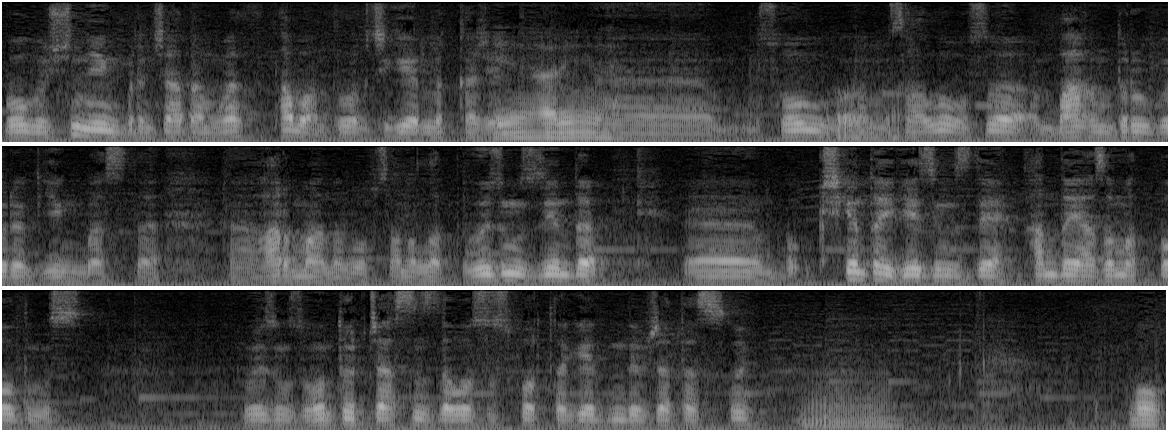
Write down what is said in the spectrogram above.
болу үшін ең бірінші адамға табандылық жігерлік қажет. Иә, әрине. Ә, сол мысалы осы бағындыру керек ең басты арманы болып саналады. Өзіңіз енді кішкентай кезіңізде қандай азамат болдыңыз? Өзіңіз 14 жасыңызда осы спортқа келдім деп жатасыз ғой. Бұл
